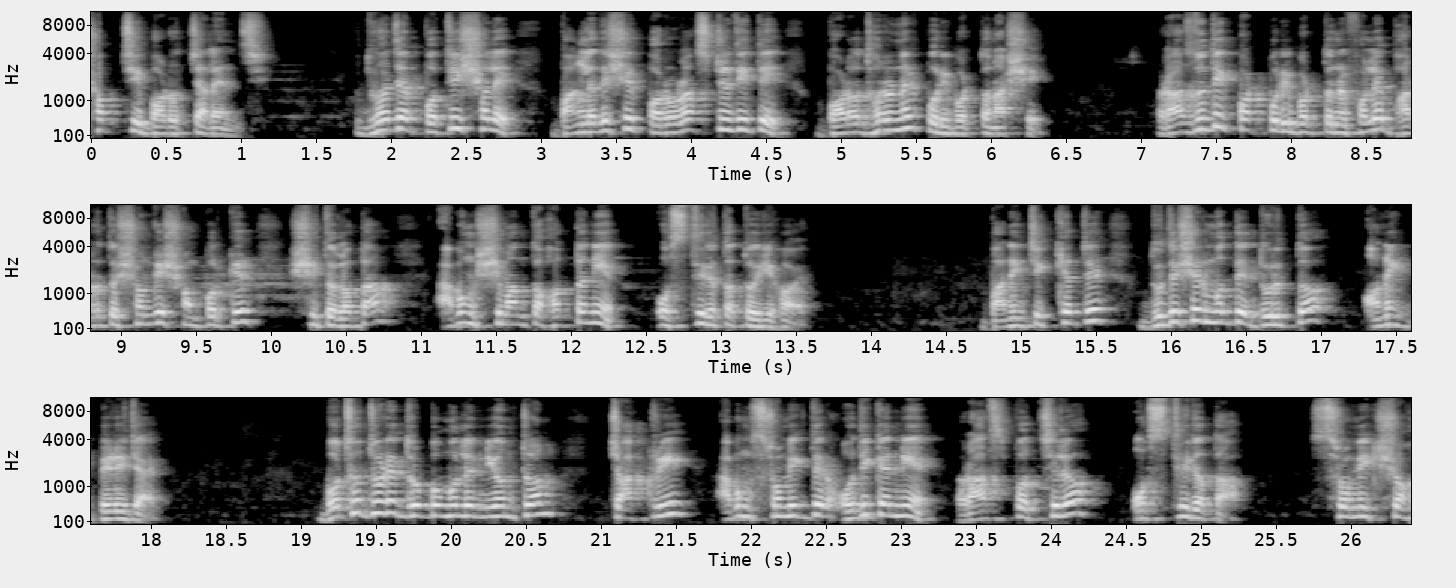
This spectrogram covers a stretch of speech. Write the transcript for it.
সবচেয়ে বড় চ্যালেঞ্জ। দু হাজার পঁচিশ সালে বাংলাদেশের পররাষ্ট্রনীতিতে বড় ধরনের পরিবর্তন আসে। রাজনৈতিক পট পরিবর্তনের ফলে ভারতের সঙ্গে সম্পর্কের শীতলতা এবং সীমান্ত হত্যা নিয়ে অস্থিরতা তৈরি হয়। বাণিজ্যিক ক্ষেত্রে দুদেশের মধ্যে দূরত্ব অনেক বেড়ে যায়। বছর জুড়ে দ্রব্যমূল্যের নিয়ন্ত্রণ, চাকরি এবং শ্রমিকদের অধিকার নিয়ে রাজপথ ছিল অস্থিরতা। শ্রমিক সহ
